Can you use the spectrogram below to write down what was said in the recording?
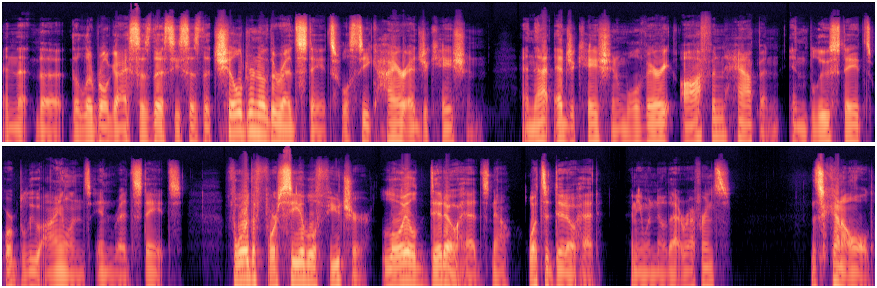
And the, the, the liberal guy says this he says, The children of the red states will seek higher education, and that education will very often happen in blue states or blue islands in red states. For the foreseeable future, loyal ditto heads. Now, what's a ditto head? Anyone know that reference? This is kind of old.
